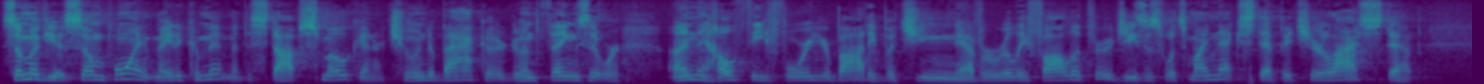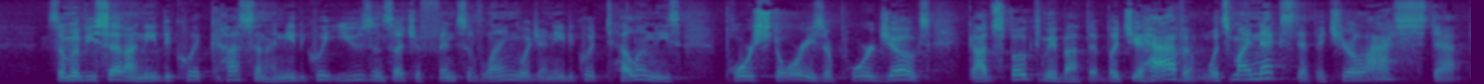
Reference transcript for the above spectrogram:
Some of you at some point made a commitment to stop smoking or chewing tobacco or doing things that were unhealthy for your body, but you never really followed through. Jesus, what's my next step? It's your last step. Some of you said, I need to quit cussing. I need to quit using such offensive language. I need to quit telling these poor stories or poor jokes. God spoke to me about that, but you haven't. What's my next step? It's your last step.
